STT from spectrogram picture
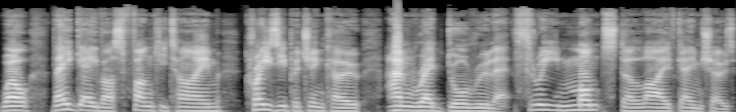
Well, they gave us Funky Time, Crazy Pachinko, and Red Door Roulette, three monster live game shows,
